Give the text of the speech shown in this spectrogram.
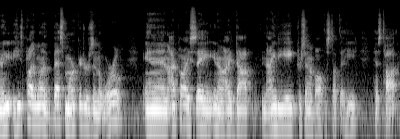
know, he, he's probably one of the best marketers in the world. And I probably say, you know, I adopt 98% of all the stuff that he has taught.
